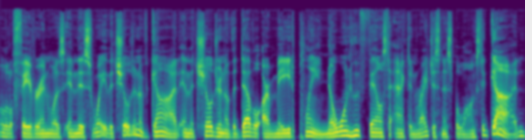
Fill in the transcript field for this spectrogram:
a little favor in, was in this way the children of God and the children of the devil are made plain. No one who fails to act in righteousness belongs to God,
